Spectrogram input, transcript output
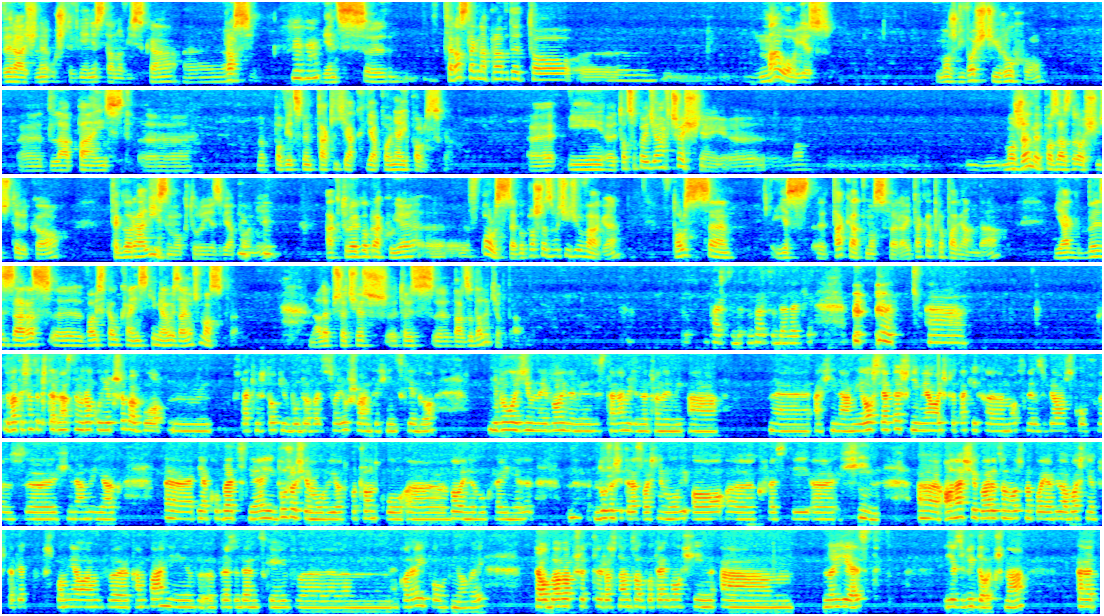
wyraźne usztywnienie stanowiska Rosji. Mhm. Więc y, teraz tak naprawdę to y, mało jest możliwości ruchu y, dla państw, no powiedzmy takich jak Japonia i Polska. I to, co powiedziałem wcześniej, no, możemy pozazdrościć tylko tego realizmu, który jest w Japonii, a którego brakuje e, w Polsce. Bo proszę zwrócić uwagę, w Polsce jest taka atmosfera i taka propaganda, jakby zaraz e, wojska ukraińskie miały zająć Moskwę. No ale przecież to jest e, bardzo dalekie od prawdy. Bardzo, bardzo dalekie. W 2014 roku nie trzeba było mm, w takim stopniu budować sojuszu antychińskiego. Nie było zimnej wojny między Stanami Zjednoczonymi a, e, a Chinami. Rosja też nie miała jeszcze takich e, mocnych związków z Chinami jak, e, jak obecnie i dużo się mówi od początku wojny w Ukrainie. Dużo się teraz właśnie mówi o kwestii Chin. Ona się bardzo mocno pojawiła właśnie, tak jak wspomniałam, w kampanii prezydenckiej w em, Korei Południowej. Ta obawa przed rosnącą potęgą Chin no jest, jest widoczna. E,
